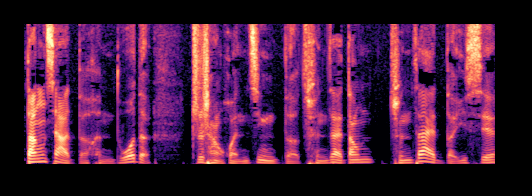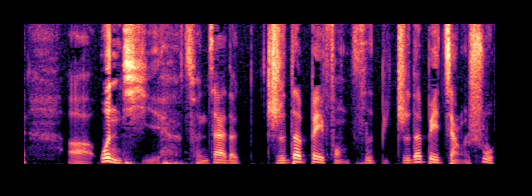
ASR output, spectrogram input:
当下的很多的职场环境的存在当存在的一些。啊，问题存在的，值得被讽刺，值得被讲述。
